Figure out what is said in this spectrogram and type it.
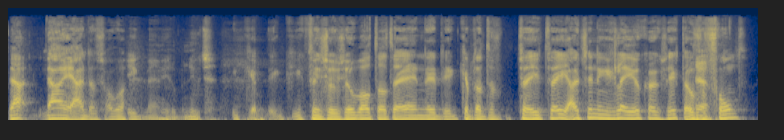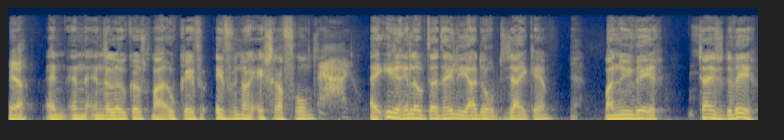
Ja, nou ja, dat zal wel. Ik ben heel benieuwd. Ik, heb- ik, ik vind sowieso wel dat, hè, en ik heb dat de twee, twee uitzendingen geleden ook al gezegd, over Ja. front Ja. en, en, en de loco's, maar ook even, even nog extra front. Hey, iedereen loopt het hele jaar door op de zeiken, hè? Ja. Maar nu weer, zijn ze er weer.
